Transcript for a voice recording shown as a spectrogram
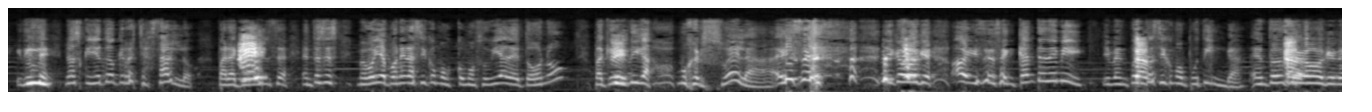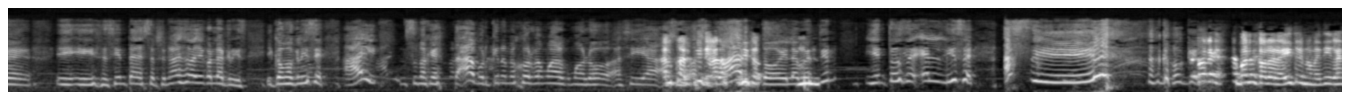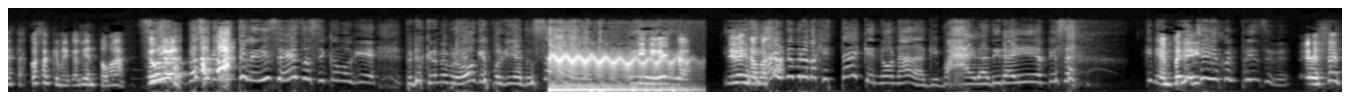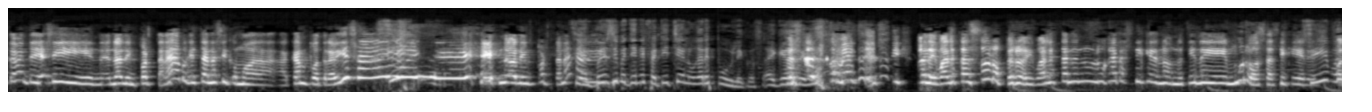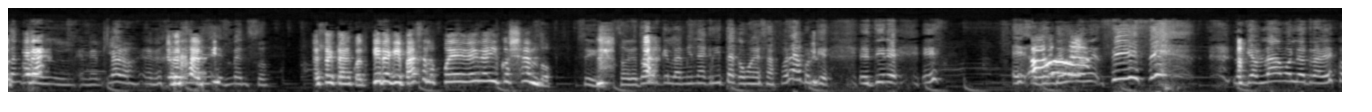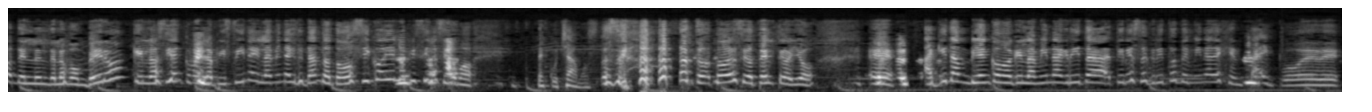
y dice, no, es que yo tengo que rechazarlo para que él se... Entonces me voy a poner así como, como subida de tono para que Sí. él diga, oh, mujerzuela. Y, y como que, ay, se, se encante de mí. Y me encuentro Claro. así como putinga. Entonces Claro. como que le... Y, y se sienta decepcionado y se vaya con la Cris. Y como que le dice, ay, su majestad, ¿por qué no mejor vamos a, como lo, así a, a su, a su cuarto y la cuestión? Y entonces él dice, ¿ah, sí? como que... Se pone, coloradito y no me digas estas cosas que me caliento más. Sí, básicamente le dice eso, así como que, pero es que no me provoques porque ya tú sabes. Sí, venga, Y sí, ella venga dice, para ay, no, pero majestad, es que no, nada, que pa, y la tira ahí y empieza. Que me Empe- pinche, dijo el príncipe. Exactamente, y así no le importa nada porque están así como a, a campo traviesa y no le importa nada. Sí, el príncipe tiene fetiche en lugares públicos, hay que decirlo. Exactamente, sí. Bueno, igual están solos, pero igual están en un lugar así que no, no tiene muros, así que Sí, pues están en el, en el- claro, en el En el jardín jardín. inmenso. exactamente, cualquiera que pase los puede ver ahí collando. Sí, sobre todo porque la mina grita como desaforada, porque eh, tiene, es, es ¡Ah! sí, sí, lo que hablábamos la otra vez el, de los bomberos, que lo hacían como en la piscina y la mina gritando a todos hocico ahí en la piscina, así como, te escuchamos, todo, todo ese hotel te oyó. Eh, aquí también como que la mina grita, tiene esos gritos de mina de hentai, po, de, de-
